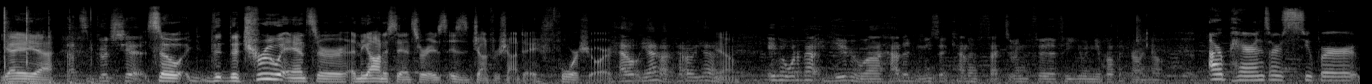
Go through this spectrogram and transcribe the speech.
Yeah, yeah, yeah. That's some good shit. So the the true answer and the honest answer is is John Frusciante for sure. Hell yeah, hell yeah. Yeah. Eva, what about you? Uh, how did music kind of factor in for, for you and your brother growing up? Our parents are super.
